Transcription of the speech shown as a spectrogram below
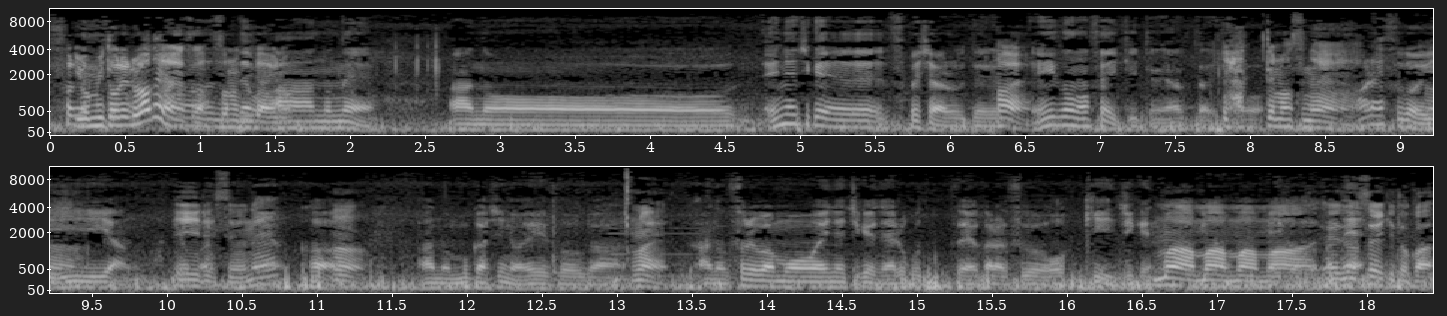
読み取れるわけじゃないですか、その時代の。あのね、あのー、NHK スペシャルではい。映像の世紀っていうのやったでしょ？やってますね。あれすごいいいやん。いいですよね。か、あの昔の映像が、はい。あのそれはもう NHK でやることやからすごい大きい事件まあまあまあまあ、映像ね。世紀とか、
